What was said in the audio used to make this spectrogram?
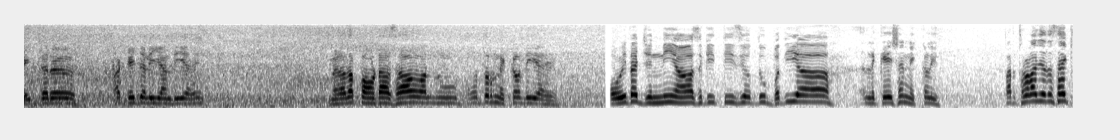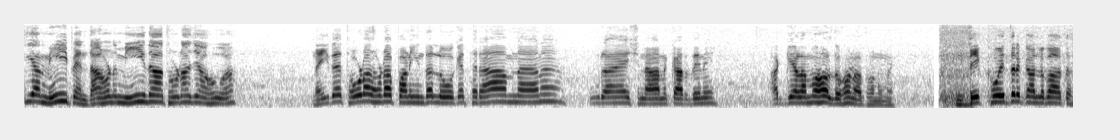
ਇੱਧਰ ਅੱਗੇ ਚਲੀ ਜਾਂਦੀ ਆ ਇਹ। ਮੇਰਾ ਤਾਂ ਪੌਂਟਾ ਸਾਹਿਬ ਵੱਲ ਨੂੰ ਉਧਰ ਨਿਕਲਦੀ ਆ ਇਹ। ਉਹੀ ਤਾਂ ਜਿੰਨੀ ਆਸ ਕੀਤੀ ਸੀ, ਉਦੋਂ ਵਧੀਆ ਲੋਕੇਸ਼ਨ ਨਿਕਲੀ। ਪਰ ਥੋੜਾ ਜਿਹਾ ਦੱਸਿਆ ਕੀ ਆ, ਮੀਂਹ ਪੈਂਦਾ, ਹੁਣ ਮੀਂਹ ਦਾ ਥੋੜਾ ਜਿਹਾ ਉਹ ਆ। ਨਹੀਂ ਤਾਂ ਥੋੜਾ ਥੋੜਾ ਪਾਣੀ ਹੁੰਦਾ, ਲੋਕ ਇੱਥੇ ਆਰਾਮ ਨਾਲ ਨਾ ਪੂਰਾ ਐ ਇਸ਼ਨਾਨ ਕਰਦੇ ਨੇ। ਅੱਗੇ ਵਾਲਾ ਮਾਹੌਲ ਦਿਖਾਉਣਾ ਤੁਹਾਨੂੰ ਮੈਂ। ਦੇਖੋ ਇੱਧਰ ਗੱਲਬਾਤ।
